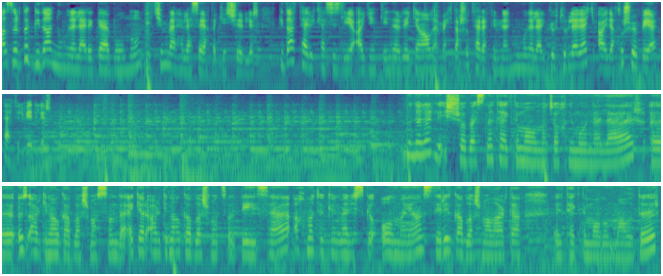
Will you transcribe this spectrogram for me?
Hazırda qida nümunələri qəbulunun ilkin mərhələsi həyata keçirilir. Qida Təhlükəsizliyi Agentliyinin regional əməkdaşı tərəfindən nümunələr götürülərək aidiyyatı şöbəyə təhvil verilir. Nümunələrlə iş şöbəsinə təqdim olunacaq nümunələr ə, öz orijinal qablaşmasında, əgər orijinal qablaşması deyilsə, axma tökülmə riski olmayan steril qablaşmalarda ə, təqdim olunmalıdır.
